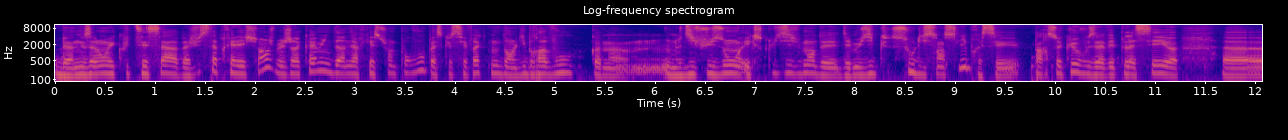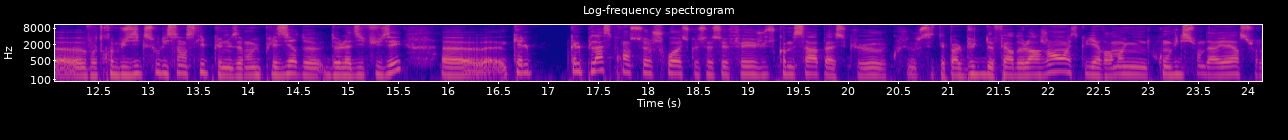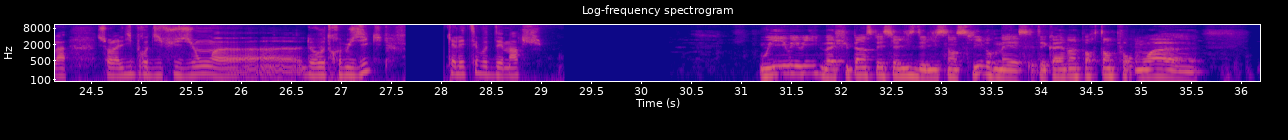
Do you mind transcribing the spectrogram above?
Ben, nous allons écouter ça bah, juste après l'échange, mais j'aurais quand même une dernière question pour vous, parce que c'est vrai que nous, dans Libre à vous, comme euh, nous diffusons exclusivement des, musiques sous licence libre, et c'est parce que vous avez placé euh, euh, votre musique sous licence libre que nous avons eu le plaisir de, de la diffuser. quelle quelle place prend ce choix? Est-ce que ça s'est fait juste comme ça parce que c'était pas le but de faire de l'argent? Est-ce qu'il y a vraiment une conviction derrière sur la sur la libre diffusion de votre musique? Quelle était votre démarche? Oui, oui, oui. Bah, je suis pas un spécialiste des licences libres, mais c'était quand même important pour moi euh,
